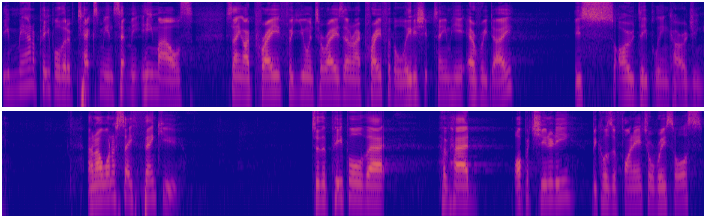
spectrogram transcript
the amount of people that have texted me and sent me emails saying, I pray for you and Teresa and I pray for the leadership team here every day is so deeply encouraging. And I want to say thank you to the people that have had opportunity because of financial resource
